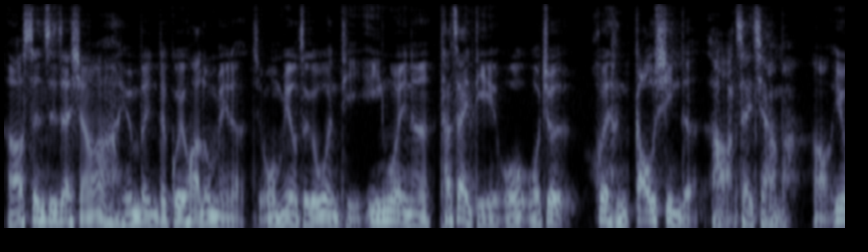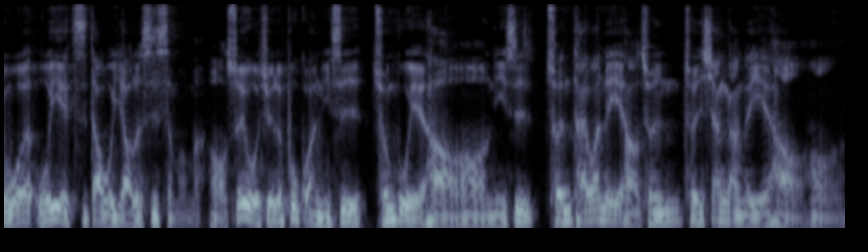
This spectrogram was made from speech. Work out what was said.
然后甚至在想啊，原本你的规划都没了，我没有这个问题，因为呢，它再跌，我我就。会很高兴的啊，在家嘛，哦，因为我我也知道我要的是什么嘛，哦，所以我觉得不管你是存股也好，哦，你是存台湾的也好，存存香港的也好，哦，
